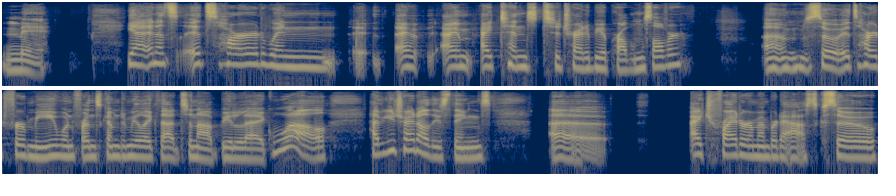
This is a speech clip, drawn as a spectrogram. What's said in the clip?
meh. Yeah, and it's it's hard when uh, I I I tend to try to be a problem solver. Um, so it's hard for me when friends come to me like that to not be like, "Well, have you tried all these things?" Uh, I try to remember to ask. So,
